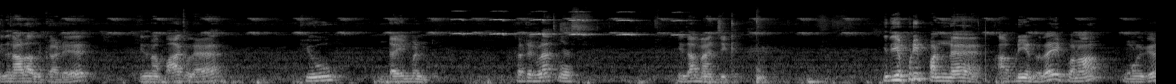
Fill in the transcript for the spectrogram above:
இது நாலாவது கார்டு இது நான் பார்க்கல. க்யூ டைமண்ட் கரெக்டுங்களா எஸ் இதுதான் மேஜிக் இது எப்படி பண்ண அப்படின்றத இப்போ நான் உங்களுக்கு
